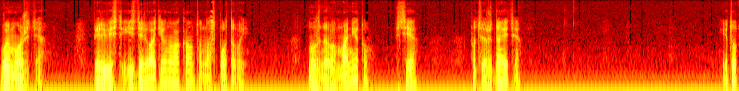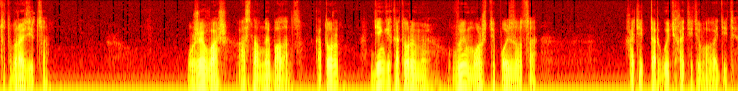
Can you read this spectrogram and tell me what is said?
вы можете перевести из деривативного аккаунта на спотовый нужную вам монету, все, подтверждаете, и тут отобразится уже ваш основной баланс, который, деньги, которыми вы можете пользоваться. Хотите торгуйте, хотите выводите.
